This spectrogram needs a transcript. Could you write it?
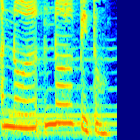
007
